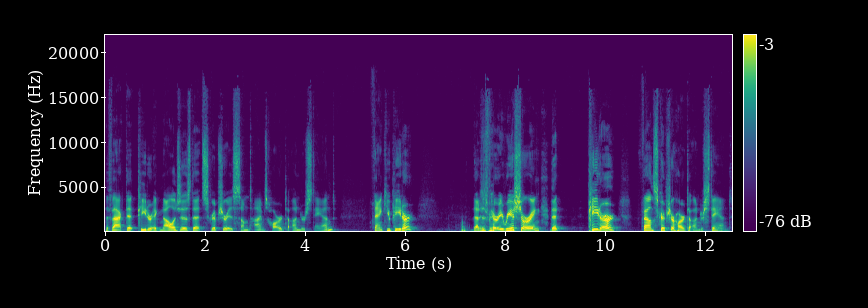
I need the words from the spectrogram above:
The fact that Peter acknowledges that Scripture is sometimes hard to understand. Thank you, Peter. That is very reassuring that Peter found Scripture hard to understand.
